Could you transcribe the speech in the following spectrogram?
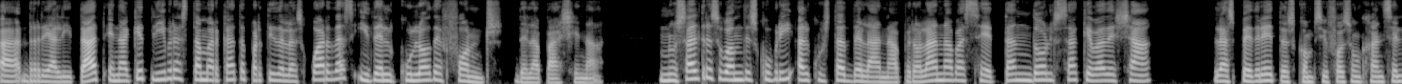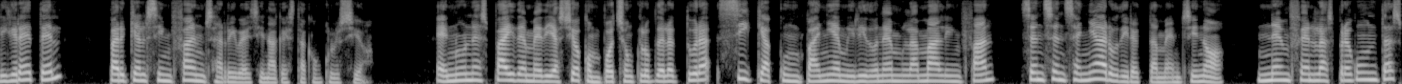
uh, realitat. En aquest llibre està marcat a partir de les guardes i del color de fons de la pàgina. Nosaltres ho vam descobrir al costat de l'Anna, però l'Anna va ser tan dolça que va deixar les pedretes com si fos un Hansel i Gretel perquè els infants arribessin a aquesta conclusió. En un espai de mediació, com pot ser un club de lectura, sí que acompanyem i li donem la mà a l'infant sense ensenyar-ho directament, sinó anem fent les preguntes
